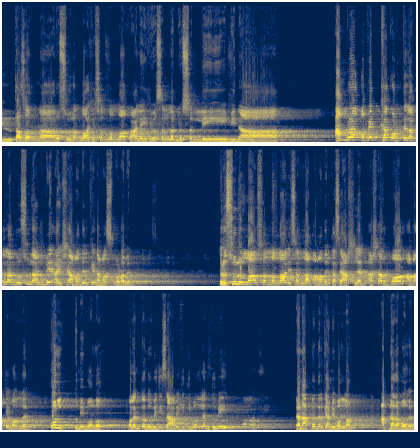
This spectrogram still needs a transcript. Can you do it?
ইন্তাজারনা রাসূলুল্লাহ সাল্লাল্লাহু আলাইহি ওয়াসাল্লাম ইউসাল্লি বিনা। আমরা অপেক্ষা করতে লাগলাম, রসুল আসবে, আয়েশা আমাদেরকে নামাজ পড়াবেন। রসুল্লাহ সাল্লাহ আলি সাল্লাম আমাদের কাছে আসলেন, আসার পর আমাকে বললেন, কুল, তুমি বলো। বলেন তো নবীজি, সাহাবিকে কি বললেন তুমি? কেন আপনাদেরকে আমি বললাম, আপনারা বলেন।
